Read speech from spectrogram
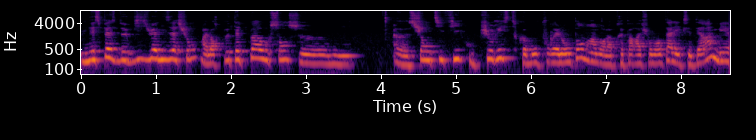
une espèce de visualisation. Alors peut-être pas au sens scientifique ou puriste comme on pourrait l'entendre hein, dans la préparation mentale, etc. Mais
